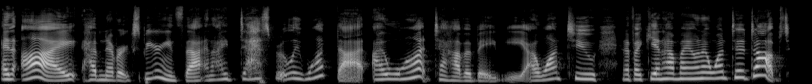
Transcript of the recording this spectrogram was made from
And I have never experienced that and I desperately want that. I want to have a baby. I want to and if I can't have my own, I want to adopt.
